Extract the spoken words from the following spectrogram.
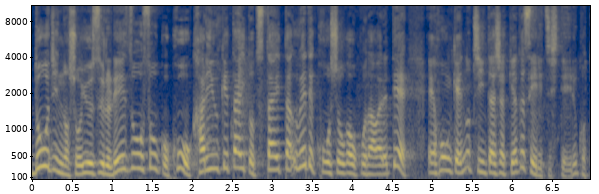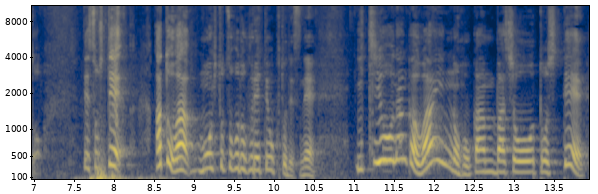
同人の所有する冷蔵倉庫庫を借り受けたいと伝えた上で交渉が行われて、えー、本件の賃貸借契約が成立していること。でそしてあとはもう一つほど触れておくとですね、一応なんかワインの保管場所として、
